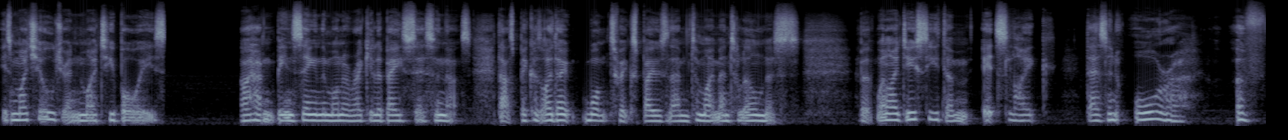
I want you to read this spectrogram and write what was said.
is my children, my two boys. I haven't been seeing them on a regular basis, and that's that's because I don't want to expose them to my mental illness. But when I do see them, it's like there's an aura of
